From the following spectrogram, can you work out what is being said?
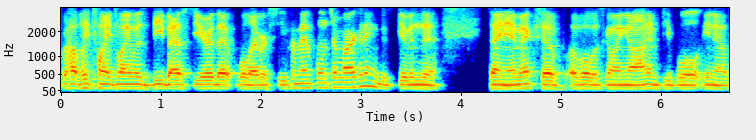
probably 2020 was the best year that we'll ever see from influencer marketing, just given the dynamics of, of what was going on and people, you know,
